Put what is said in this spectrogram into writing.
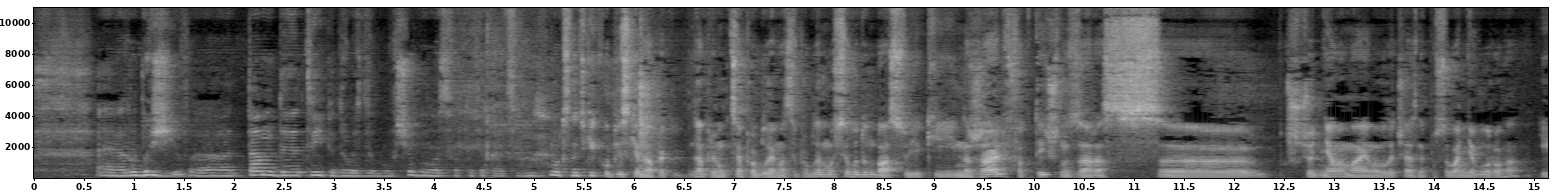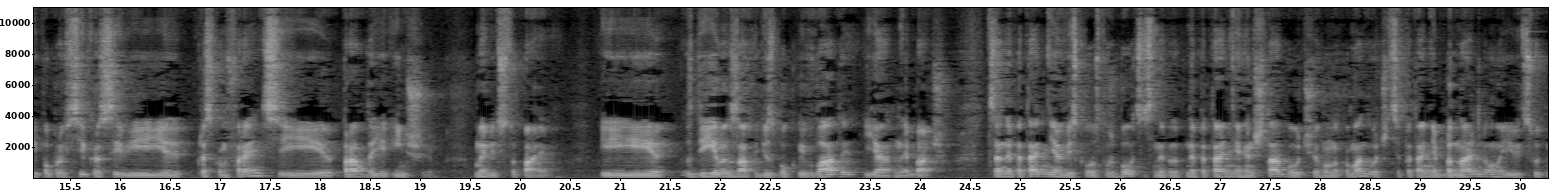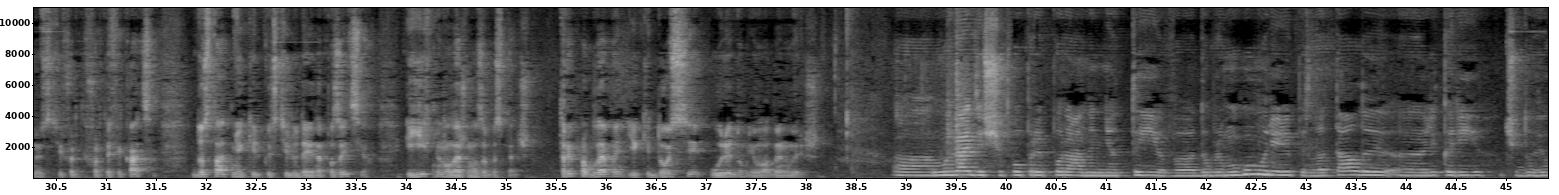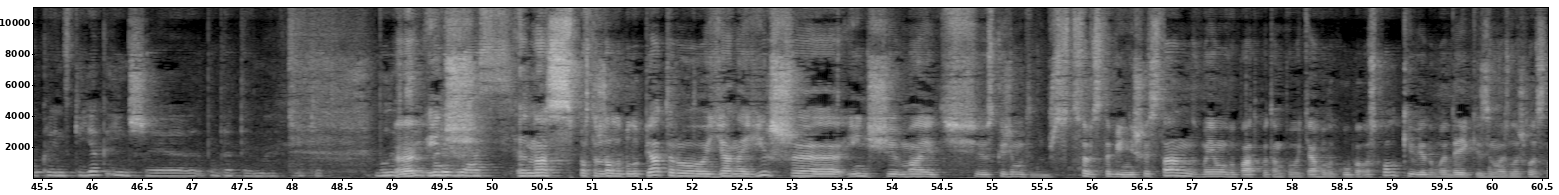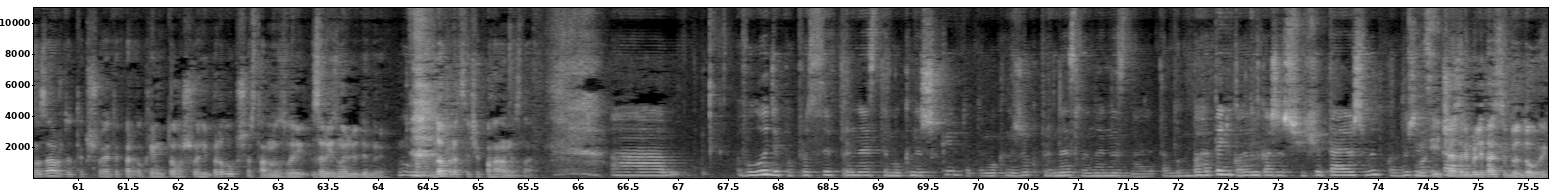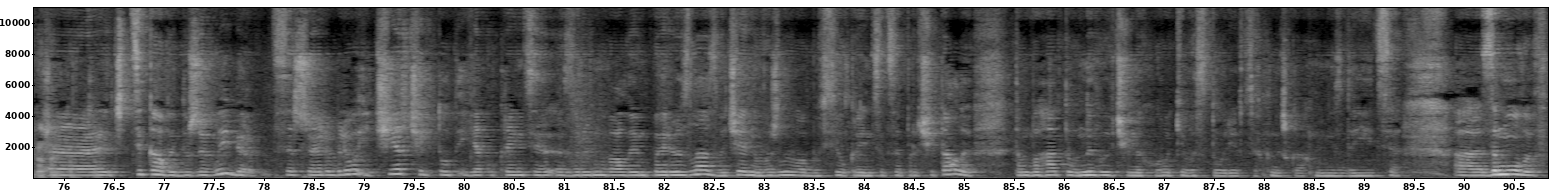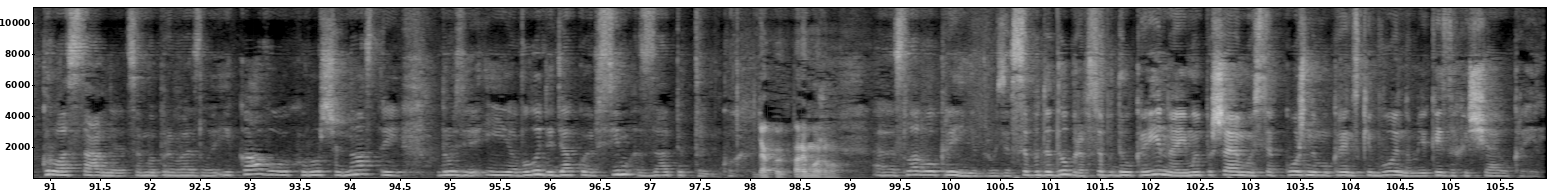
е, рубежів. Е, Там, де твій підрозділ був, що було з фортифікаціями? Ну, це не тільки Куп'янський напрямок, ця проблема. Це проблема всього Донбасу, який, на жаль, фактично зараз щодня ми маємо величезне просування ворога. І попри всі красиві прес-конференції, правда є іншою. Ми відступаємо. І з дієвих заходів з боку і влади я не бачу. Це не питання військовослужбовця, це не- питання генштабу чи головнокомандувача, це питання банального і відсутності форти- фортифікацій, достатньої кількості людей на позиціях і їхнього належного забезпечення. Три проблеми, які досі урядом і владою не вирішені. Е, Ми раді, що попри поранення ти в доброму гуморі підлатали е, лікарі чудові українські, як інші побратими, які були в Е, цій інші- перев'язці. Нас постраждало було п'ятеро. Я найгірше. Інші мають, скажімо, стабільніший стан. В моєму випадку там повитягували купа осколків. Я думаю, деякі зі мною залишились назавжди. Так що я тепер, окрім того, що гіперлуп, що стану залізною людиною. Ну добре, це чи погано, не знаю. Володя попросив принести йому книжки, то тому книжок принесли, ну я не знаю. Там багатенько, але він каже, що читає швидко, дуже Ну і час реабілітації буде довгий, на жаль. Е, Цікавий дуже вибір. Все, що я люблю, і Черчилль тут, і як українці зруйнували імперію зла. Звичайно, важливо, аби всі українці це прочитали. Там багато невивчених уроків історії в цих книжках, мені здається. Е, Замовив круасани. Це ми привезли і каву, хороший настрій. Друзі, і Володя дякує всім за підтримку. Дякую, переможемо. Е, Слава Україні, друзі! Все буде добре, все буде Україна, і ми пишаємося кожним українським воїном, який захищає Україну.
